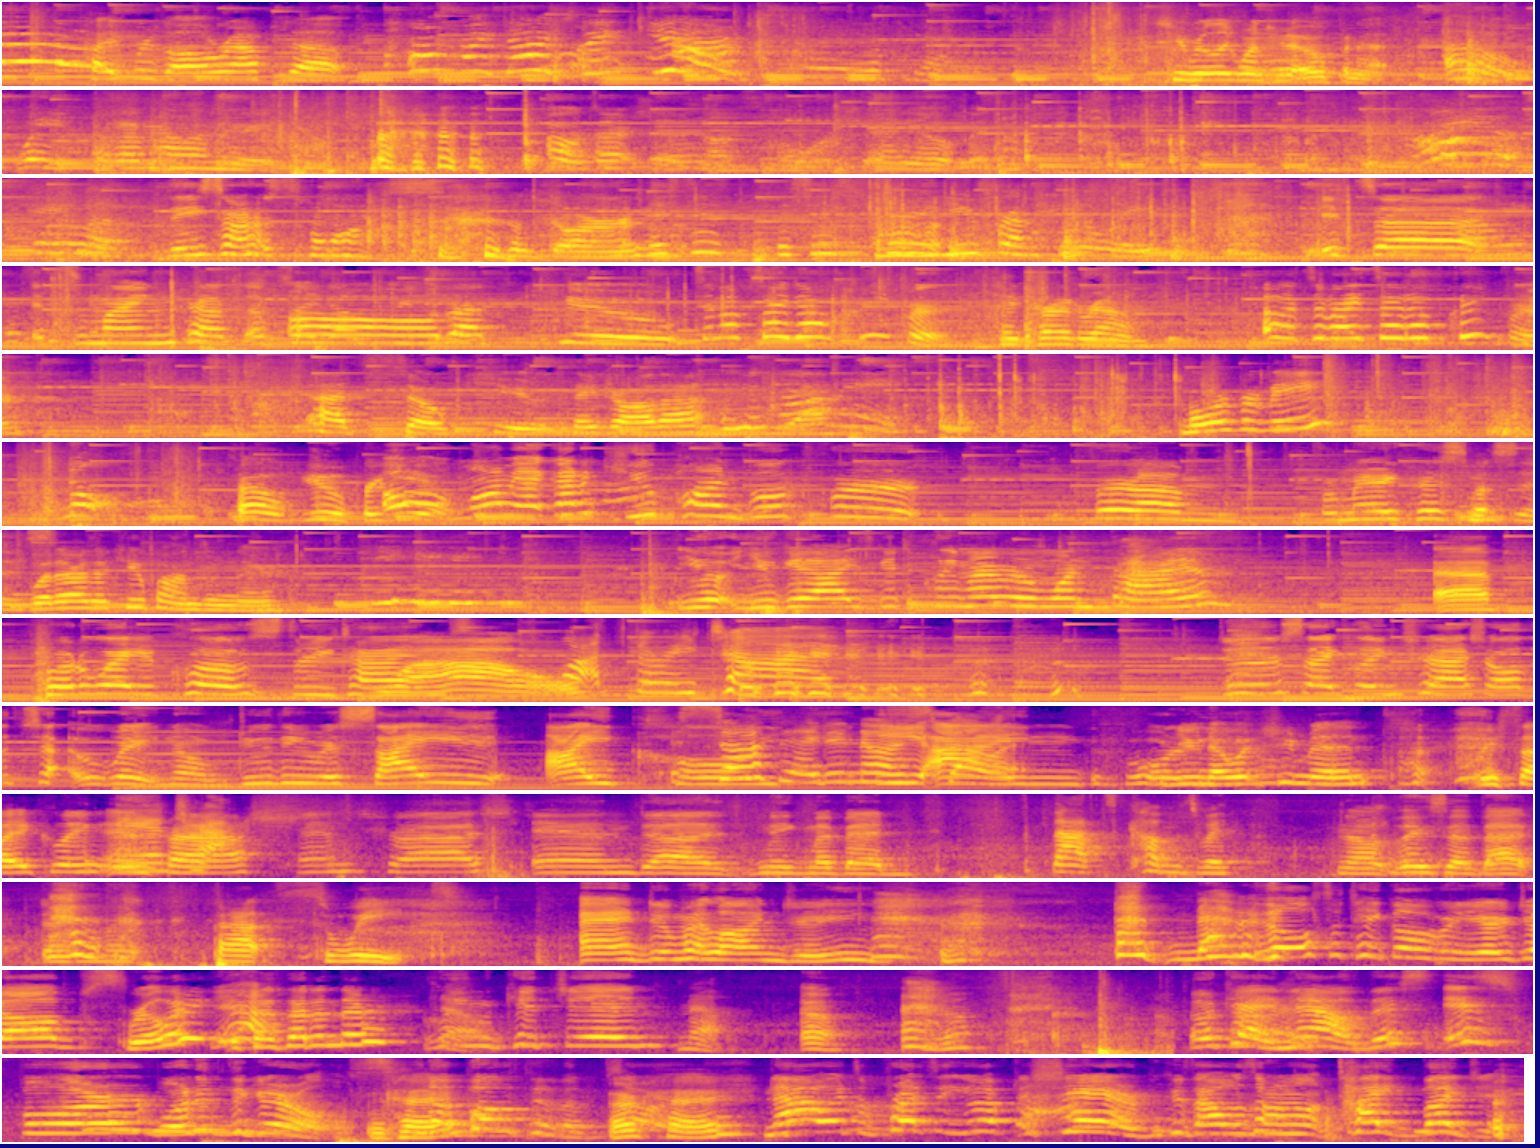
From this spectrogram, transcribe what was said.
Piper's all wrapped up. Oh my gosh, thank you. She really wants you to open it. Oh, wait, but I'm not hungry. Oh, it's actually it's not s'mores. She already opened. Caleb, These aren't s'mores. Darn. this is this is for you from Hayley. It's a, it's a Minecraft upside Oh, down. that's cute. Upside down creeper. Hey, turn it around. Oh, it's a right side up creeper. That's so cute. Did they draw that? Mommy. More for me? No. Oh, you, for Oh, you. mommy, I got a coupon book for for um for Merry What, Christmases. what are the coupons in there? You you guys get to clean my room one time. Uh, put away your clothes three times. Wow. What three times? Do the recycling trash all the time. Oh, wait, no. Do the recycle. Stop it. I didn't know how to it. for You know what she meant. Recycling and, And trash. And trash and uh, make my bed. That comes with. No, they said that. doesn't work. That's sweet. and do my laundry. That never. It'll also take over your jobs. Really? It says that in there? Clean the kitchen. No. Oh. No. Okay, now this is for one of the girls. Okay. No, both of them. Sorry. Okay. Now it's a present you have to share because I was on a tight budget.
